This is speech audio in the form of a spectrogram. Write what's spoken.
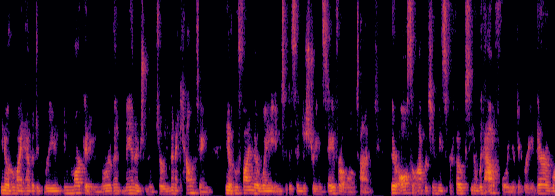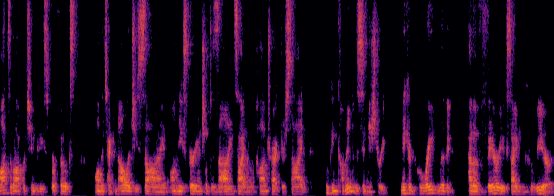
you know, who might have a degree in, in marketing or event management or even accounting you know, who find their way into this industry and stay for a long time. There are also opportunities for folks, you know, without a four-year degree. There are lots of opportunities for folks on the technology side, on the experiential design side, on the contractor side, who can come into this industry, make a great living, have a very exciting career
